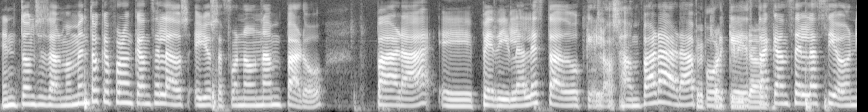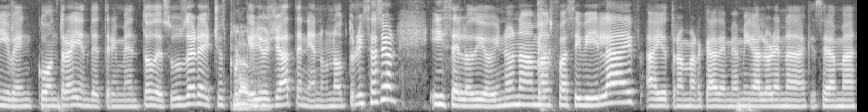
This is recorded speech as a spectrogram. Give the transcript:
Entonces, al momento que fueron cancelados, ellos se fueron a un amparo para eh, pedirle al Estado que los amparara porque esta cancelación iba en contra y en detrimento de sus derechos porque Claro. ellos ya tenían una autorización y se lo dio. Y no nada más fue a CBD Life, hay otra marca de mi amiga Lorena que se llama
